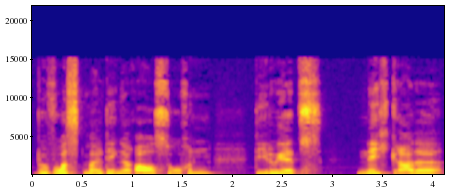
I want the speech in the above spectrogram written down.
bewusst mal Dinge raussuchen, die du jetzt nicht gerade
